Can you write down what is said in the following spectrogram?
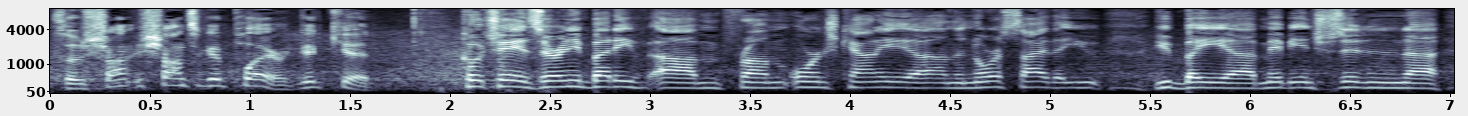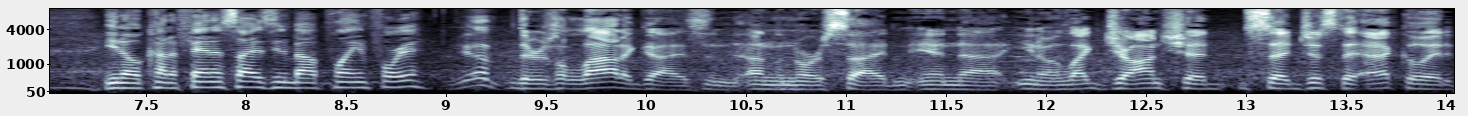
So Sean, Sean's a good player, good kid. Coach A, is there anybody um, from Orange County uh, on the north side that you you'd be uh, maybe interested in, uh, you know, kind of fantasizing about playing for you? Yeah, there's a lot of guys in, on the north side, and, and uh, you know, like John said, said, just to echo it,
